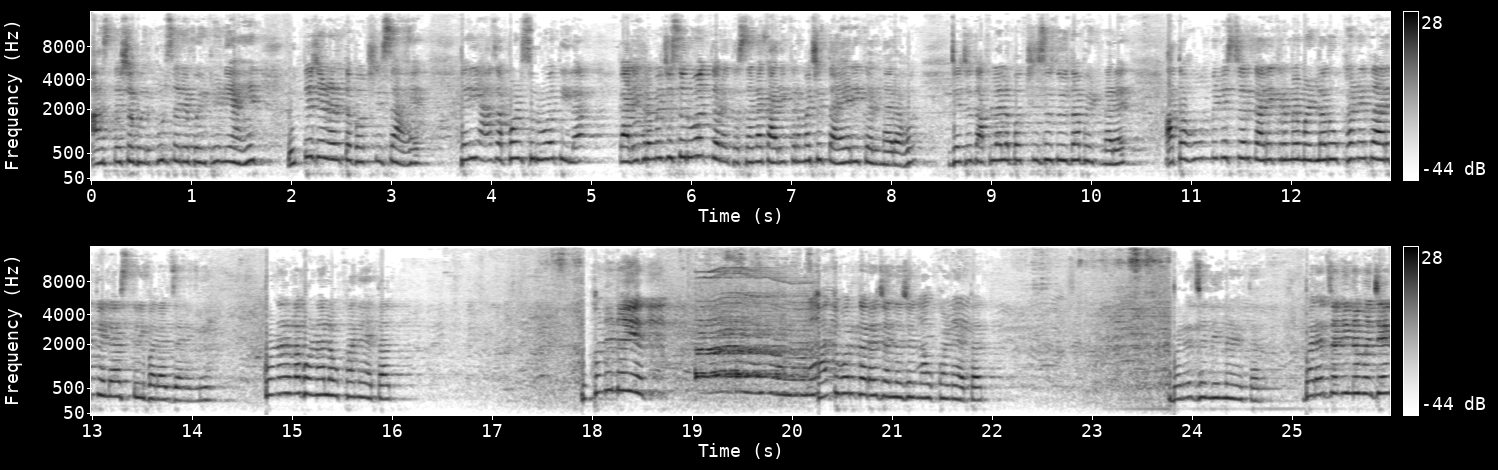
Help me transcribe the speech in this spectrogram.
आज तशा भरपूर साऱ्या पैठणी आहेत उत्तेजनार्थ बक्षिसं आहेत. तरी आज आपण सुरुवातीला कार्यक्रमाची सुरुवात करत असताना कार्यक्रमाची तयारी करणार आहोत. ज्याच्यात आपल्याला बक्षिसं सुद्धा भेटणार आहेत. आता होम मिनिस्टर कार्यक्रम आहे रुखाने उखाणे तयार केले असतील बऱ्याच जणांनी. कोणाला कोणाला उखाणे येतात? उखाणे नाही येत. हात वर करा ज्यांना ज्यांना उखाणे येतात. बऱ्याच जणींना येतात. बऱ्याच जणींना म्हणजे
